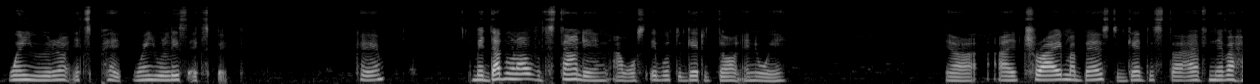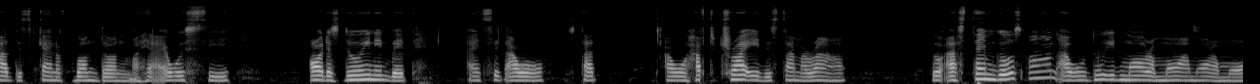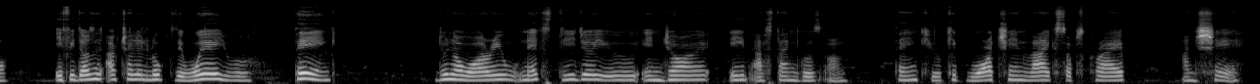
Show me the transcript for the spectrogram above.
when you don't expect when you least expect okay but that notwithstanding, I was able to get it done anyway. Yeah, I tried my best to get this done. I've never had this kind of bun done in my hair. I always see others doing it, but I said I will start, I will have to try it this time around. So as time goes on, I will do it more and more and more and more. If it doesn't actually look the way you think, do not worry. Next video, you enjoy it as time goes on. Thank you. Keep watching, like, subscribe, and share.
